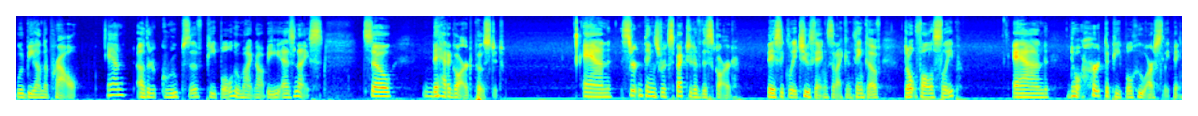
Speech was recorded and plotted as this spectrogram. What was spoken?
would be on the prowl and other groups of people who might not be as nice. So they had a guard posted. And certain things were expected of this guard. Basically, two things that I can think of don't fall asleep and don't hurt the people who are sleeping.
